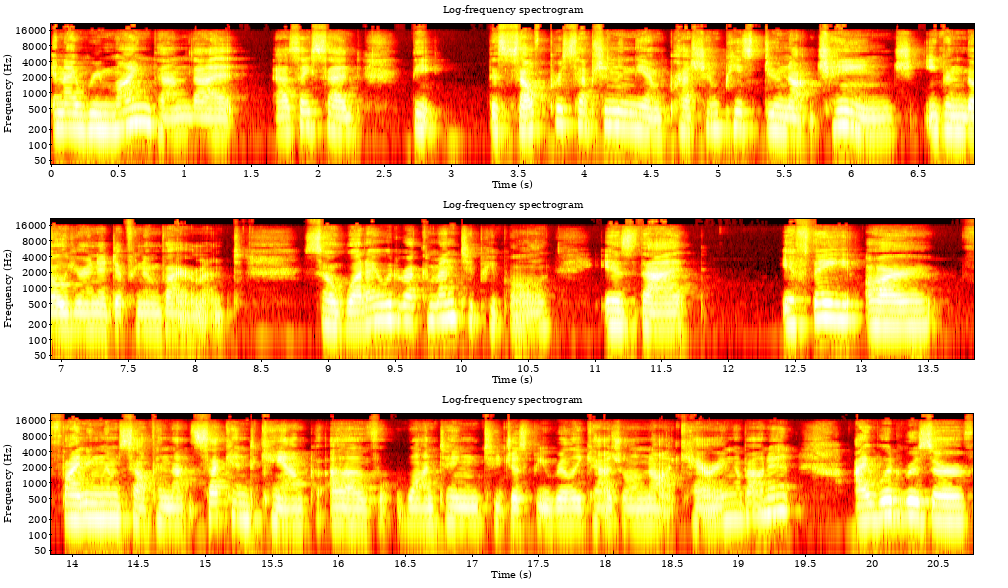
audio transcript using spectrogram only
and i remind them that as i said the the self-perception and the impression piece do not change even though you're in a different environment. So what i would recommend to people is that if they are finding themselves in that second camp of wanting to just be really casual not caring about it i would reserve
